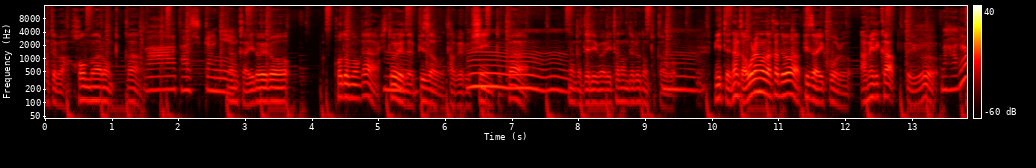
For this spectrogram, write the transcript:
例えば「ホームアローン」とかあー確かに。なんかいろいろ子供が一人でピザを食べるシーンとか、うんうんなんかデリバリー頼んでるのとかをうん見て、なんか俺の中ではピザイコールアメリカっていうなるほ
